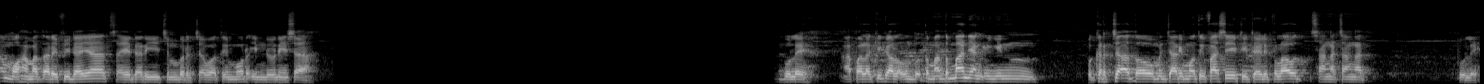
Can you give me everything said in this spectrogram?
Muhammad Arif Hidayat, saya dari Jember, Jawa Timur, Indonesia. Boleh, apalagi kalau untuk teman-teman yang ingin bekerja atau mencari motivasi di Daily Pelaut, sangat-sangat boleh.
